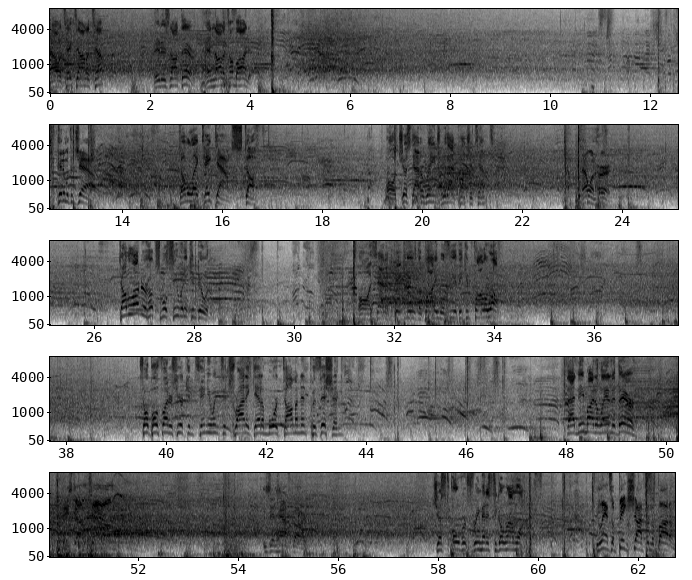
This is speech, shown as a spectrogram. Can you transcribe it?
Now a takedown attempt. It is not there, and not a ton behind it. Hit him with the jab. Double leg takedown, stuffed. Oh, just out of range with that punch attempt. That one hurt. Double underhooks, we'll see what he can do with them. Oh, is that a big move? The body we'll see if he can follow up. So both fighters here continuing to try to get a more dominant position. That knee might have landed there. he's got him down. He's in half guard. Just over three minutes to go round one. He lands a big shot from the bottom.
